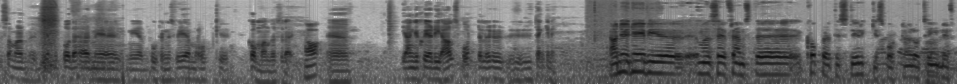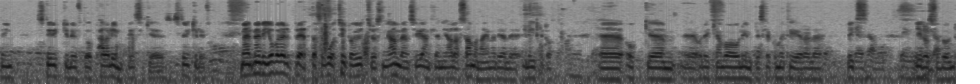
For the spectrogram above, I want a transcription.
samarbete på det här med, med bordtennis-VM och eh, kommande sådär? Ja. Eh, är engagerade i all sport eller hur, hur, hur tänker ni? Ja, nu, nu är vi ju, om man säger främst eh, kopplade till styrkesporterna då, tyngdlyftning, styrkelyft och paralympisk eh, styrkelyft. Men, men vi jobbar väldigt brett. Alltså vår typ av utrustning används ju egentligen i alla sammanhang när det gäller elitidrott. Eh, och, ehm, eh, och det kan vara olympiska kommittéer eller riksidrottsförbund.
